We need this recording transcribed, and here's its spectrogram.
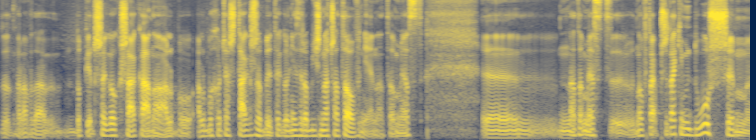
do, prawda, do pierwszego krzaka, no albo, albo chociaż tak, żeby tego nie zrobić na czatownię. Natomiast e, Natomiast no, ta, przy takim dłuższym e,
